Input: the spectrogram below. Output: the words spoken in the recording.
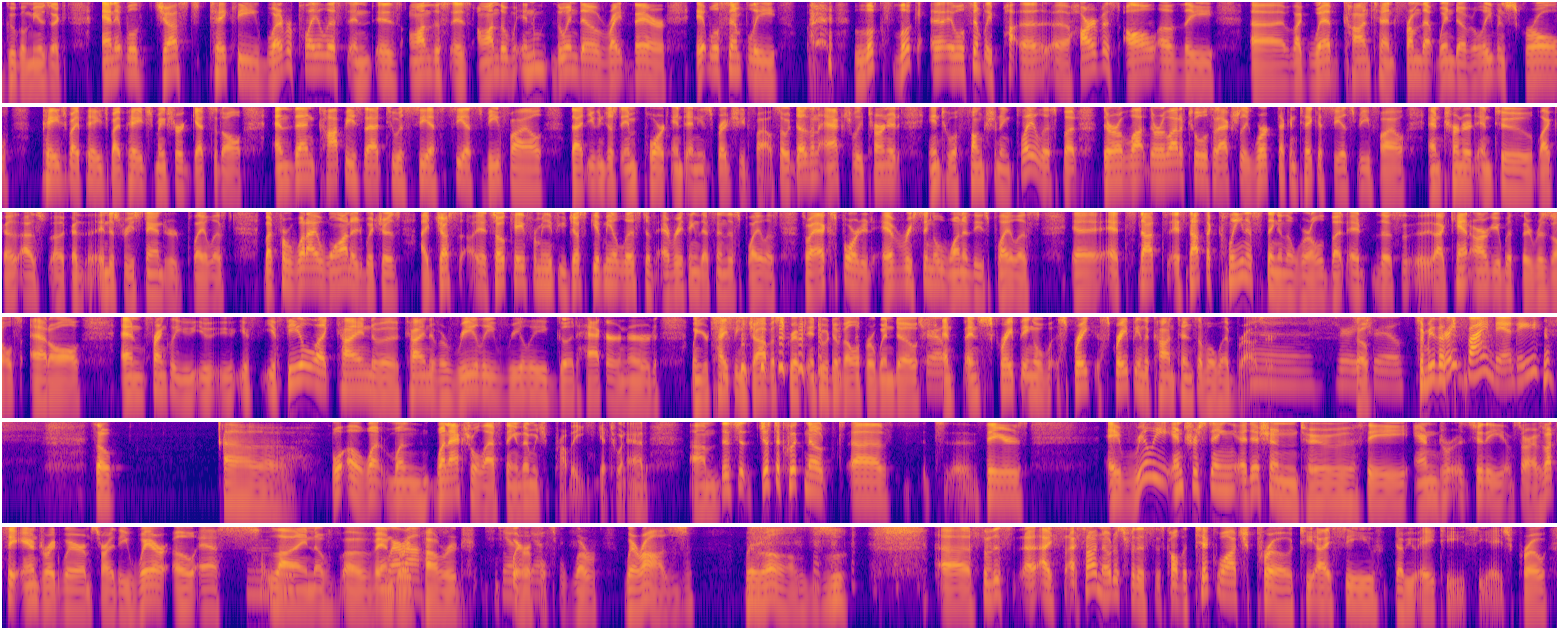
Google Music, and it will just take the whatever playlist and is on this is on the in the window right there. It will simply look look. Uh, it will simply uh, uh, harvest all of the uh, like web content from that window. It'll even scroll page by page by page to make sure it gets it all, and then copies that to a CF, CSV file that you can just import into any spreadsheet file. So it doesn't actually turn it into a functioning playlist, but there are a lot there are a lot of tools that actually work that can take a CSV file and turn it into like a, a like an industry standard playlist. But for what I wanted, which is I just it's okay for me if you just give me a list of everything that's in this playlist. So I exported every single one of these playlists. Uh, not it's not the cleanest thing in the world, but it this I can't argue with the results at all. And frankly, you you you you feel like kind of a kind of a really really good hacker nerd when you're typing JavaScript into a developer window and and scraping a scrape, scraping the contents of a web browser. Uh, it's very so, true. So me that's great find, Andy. Yeah. So, uh. Well, oh, one, one, one actual last thing, then we should probably get to an ad. Um, this just just a quick note. Uh, there's a really interesting addition to the Android to the I'm sorry, I was about to say Android Wear. I'm sorry, the Wear OS mm-hmm. line of, of Android powered yes, wearables. Yes. Wear, whereas whereas uh, so this uh, I, I saw a notice for this. It's called the TicWatch Pro, T I C W A T C H Pro.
